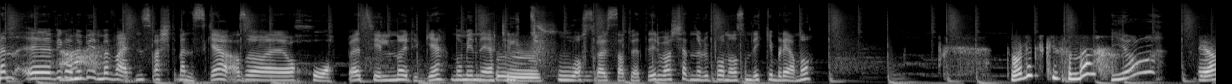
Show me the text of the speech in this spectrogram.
Men eh, vi kan jo begynne med verdens verste menneske. Altså eh, håpet til Norge. Nominert til to Oscar-statuetter. Hva kjenner du på nå som det ikke ble noe? det var litt skuffende. Ja, Ja.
